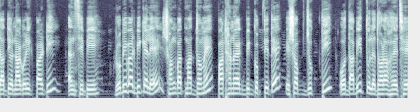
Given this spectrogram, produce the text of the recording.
জাতীয় নাগরিক পার্টি, এনসিপি। রবিবার বিকেলে সংবাদ মাধ্যমে পাঠানো এক বিজ্ঞপ্তিতে এসব যুক্তি ও দাবি তুলে ধরা হয়েছে।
